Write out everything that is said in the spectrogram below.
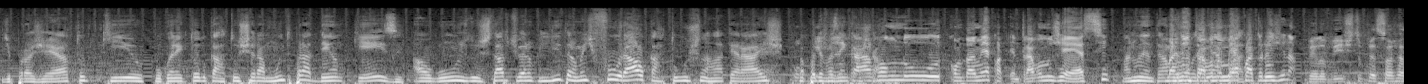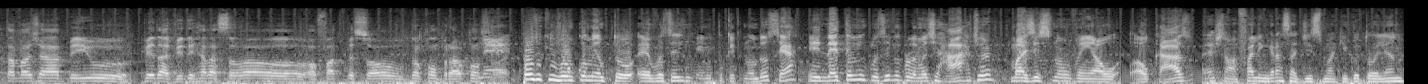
de- projeto que o, o conector do cartucho era muito para dentro do case. Alguns dos staff tiveram que literalmente furar o cartucho nas laterais para poder fazer encaixar. Entravam no Commodore 64. Entravam no GS, Mas não entrava mas não no entravam no 64. 64 original. Pelo visto, o pessoal já tava já meio pé da vida em relação ao, ao fato do pessoal não comprar o console. Depois do que o João comentou, é, vocês entendem por que que não deu certo. E daí teve inclusive problemas de hardware, mas isso não vem ao, ao caso. Esta é uma falha engraçadíssima aqui que eu tô olhando,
